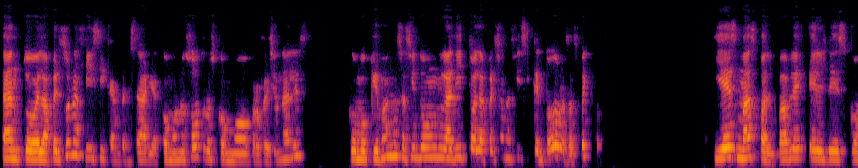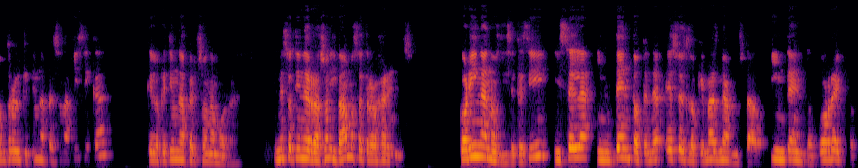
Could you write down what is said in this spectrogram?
tanto la persona física empresaria como nosotros como profesionales, como que vamos haciendo un ladito a la persona física en todos los aspectos y es más palpable el descontrol que tiene una persona física que lo que tiene una persona moral. En eso tiene razón y vamos a trabajar en eso. Corina nos dice que sí, y Cela intento tener, eso es lo que más me ha gustado, intento, correcto.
